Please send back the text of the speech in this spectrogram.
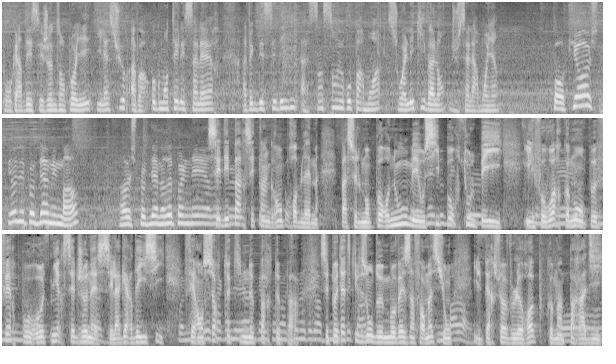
Pour garder ses jeunes employés, il assure avoir augmenté les salaires avec des CDI à 500 euros par mois, soit l'équivalent du salaire moyen. Ces départs, c'est un grand problème, pas seulement pour nous, mais aussi pour tout le pays. Il faut voir comment on peut faire pour retenir cette jeunesse. et la garder ici, faire en sorte qu'ils ne partent pas. C'est peut-être qu'ils ont de mauvaises informations, ils perçoivent l'Europe comme un paradis.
